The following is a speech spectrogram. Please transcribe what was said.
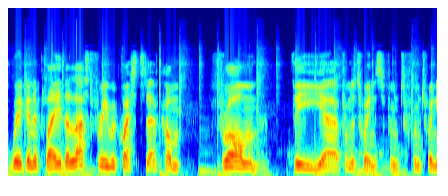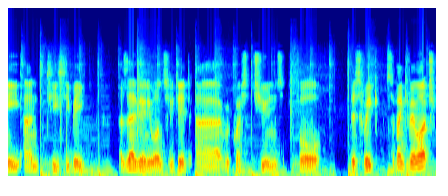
we're going to play the last three requests that have come from the uh, from the twins from from Twinny and TCB, as they're the only ones who did uh, request tunes for this week. So thank you very much.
